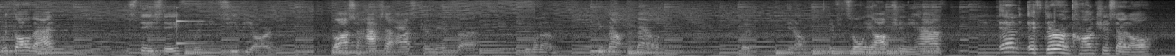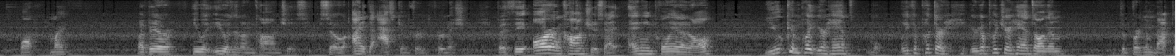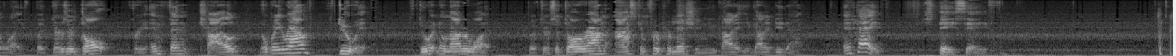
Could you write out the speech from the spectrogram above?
with all that, stay safe with CPR. You'll also have to ask him if uh, you want to do mouth to mouth but you know, if it's the only option you have, and if they're unconscious at all, well, my my bear he was he wasn't unconscious, so I had to ask him for permission. But if they are unconscious at any point at all, you can put your hands, well, you can put their you're gonna put your hands on them to bring them back to life. But there's adult for your infant, child, nobody around, do it, do it no matter what. But if there's a doll around, ask him for permission. You got it. You got to do that. And hey, stay safe.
